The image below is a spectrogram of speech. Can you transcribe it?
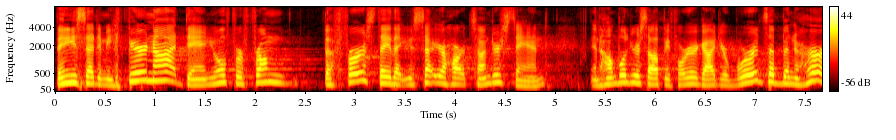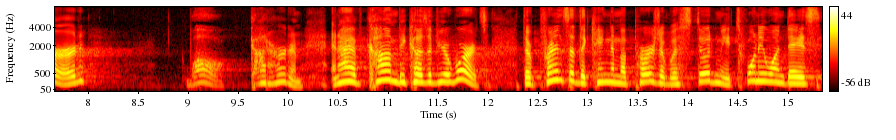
Then he said to me, Fear not, Daniel, for from the first day that you set your heart to understand and humbled yourself before your God, your words have been heard. Whoa, God heard him. And I have come because of your words. The prince of the kingdom of Persia withstood me 21 days.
